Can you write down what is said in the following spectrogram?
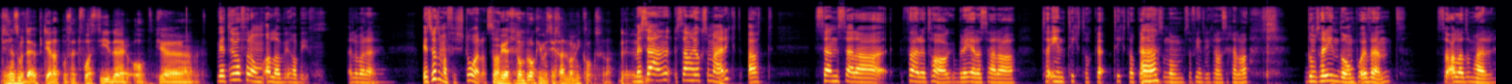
Det känns som att det är uppdelat på så här, två sidor och... eh, Vet du varför de alla har beef? Eller vad det är? Jag tror att man förstår. Alltså. de, vet, de bråkar ju med sig själva mycket också. Det, Men sen, sen har jag också märkt att sen så här, äh, företag börjar göra så här, äh, ta in TikToka, TikTokare som de så fint vill kalla sig själva. De tar in dem på event. Så alla de här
